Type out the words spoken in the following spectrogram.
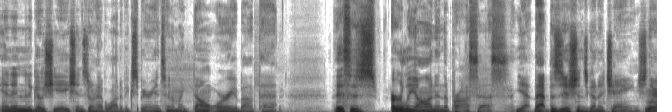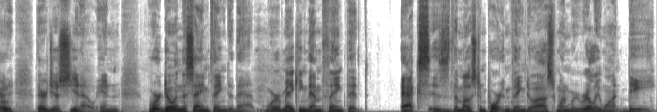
in, in negotiations don't have a lot of experience and I'm like don't worry about that this is early on in the process yeah that position's going to change they're they're just you know and we're doing the same thing to them we're making them think that X is the most important thing to us when we really want B.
